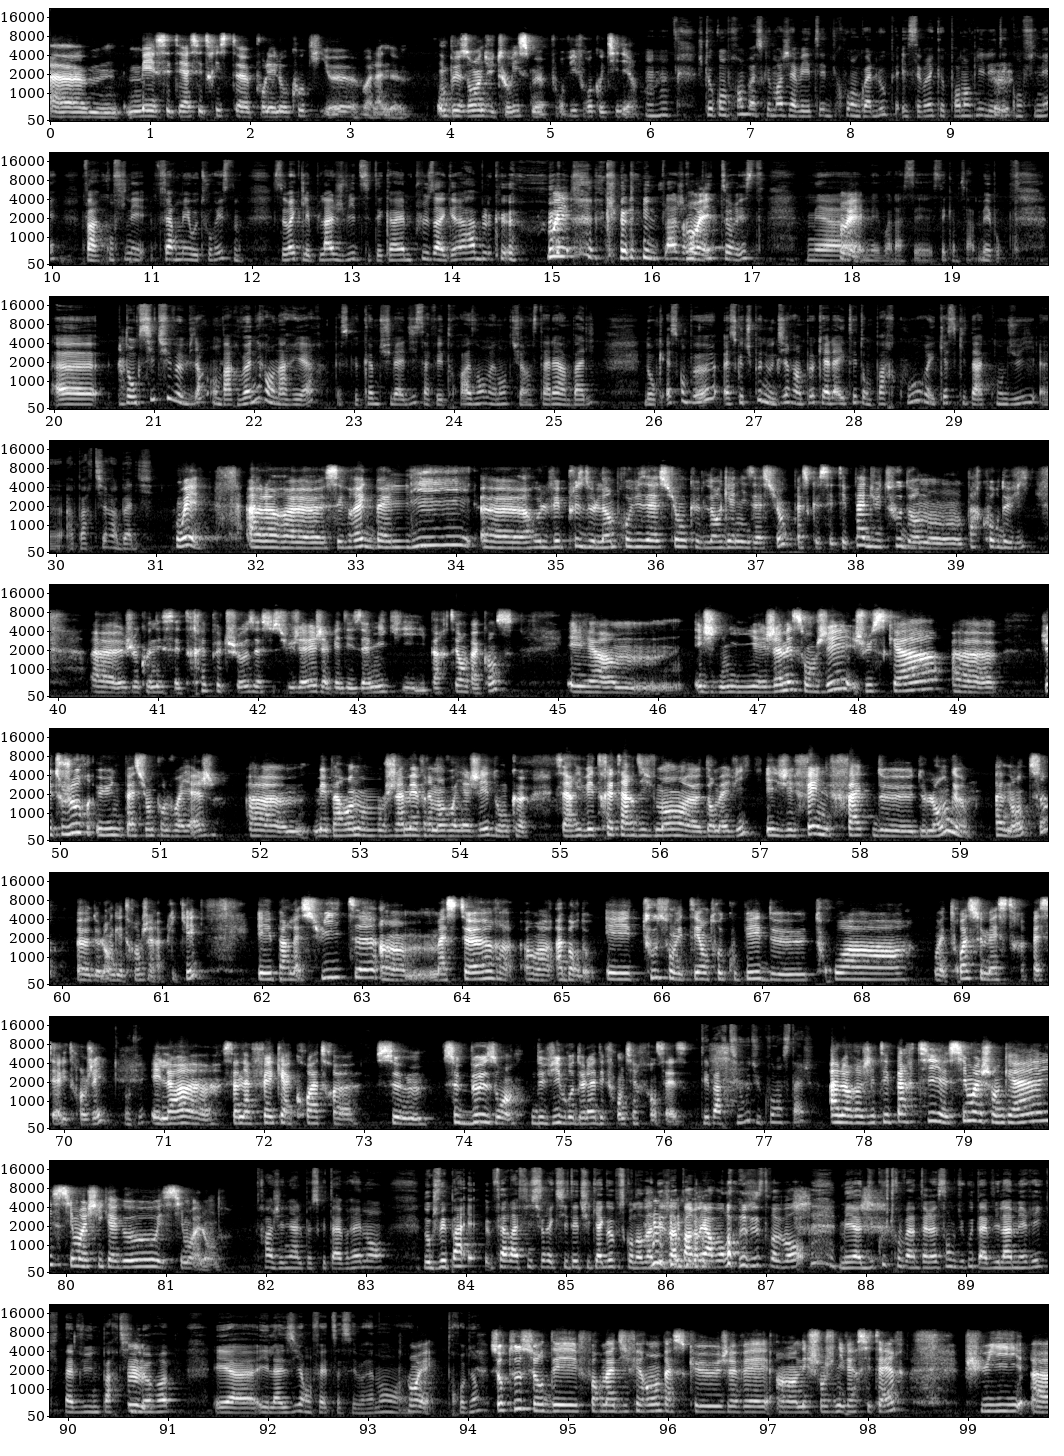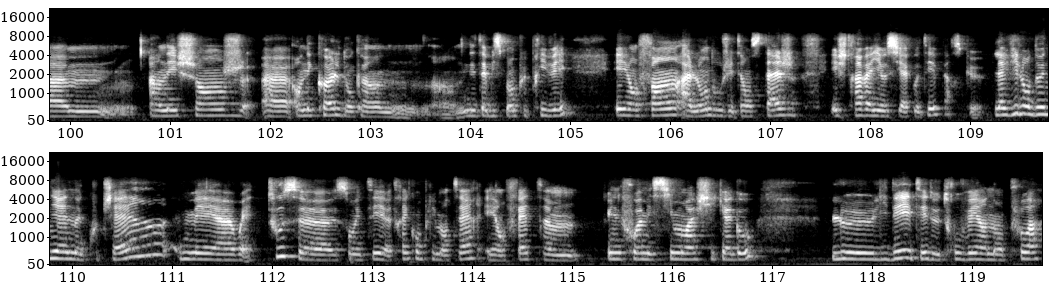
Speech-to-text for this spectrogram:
Euh, mais c'était assez triste pour les locaux qui, eux, voilà, ne, ont besoin du tourisme pour vivre au quotidien. Mhm. Je te comprends parce que moi j'avais été du coup en Guadeloupe et c'est vrai que pendant que l'île était mm. confinée, enfin confinée, fermée au tourisme, c'est vrai que les plages vides c'était quand même plus agréable que, oui. que une plage remplie de touristes. Mais, euh, mais voilà, c'est comme ça. Mais bon. Euh, donc, si tu veux bien, on va revenir en arrière, parce que comme tu l'as dit, ça fait trois ans maintenant que tu as installé un Bali. Donc, est-ce qu'on peut, est-ce que tu peux nous dire un peu quel a été ton parcours et qu'est-ce qui t'a conduit euh, à partir à Bali? Oui, alors c'est vrai que Bali a relevé plus de l'improvisation que de l'organisation, parce que c'était pas du tout dans mon parcours de vie. je connaissais très peu de choses à ce sujet. J'avais des amis qui partaient en vacances. Et, euh, et je n'y ai jamais songé jusqu'à... Euh, j'ai toujours eu une passion pour le voyage. Euh, mes parents n'ont jamais vraiment voyagé, donc c'est arrivé très tardivement dans ma vie. Et j'ai fait une fac de langue à Nantes, de langue étrangère appliquée et par la suite un master à Bordeaux. Et tous ont été entrecoupés de trois trois semestres passés à l'étranger. Et là, ça n'a fait qu'accroître euh, ce, ce, besoin de vivre au-delà des frontières françaises. T'es partie où du coup en stage? Alors j'étais partie euh, six mois à Shanghai, six mois à Chicago et six mois à Londres. Ah, génial, parce que tu as vraiment donc je vais pas faire la fille surexcitée de Chicago parce qu'on en a déjà parlé avant l'enregistrement. Mais euh, du coup, je trouvais intéressant que du coup, tu as vu l'Amérique, tu as vu une partie de mm. l'Europe et, euh, et l'Asie en fait. Ça, c'est vraiment euh, trop bien. Surtout sur des formats différents parce que j'avais un échange universitaire, puis un échange en école, donc un, un établissement plus privé. Et enfin, à Londres, où j'étais en stage. Et je travaillais aussi à côté parce que la vie londonienne coûte cher. Mais euh, ouais, tous euh, sont été euh, très complémentaires. Et en fait, une fois mes six mois à Chicago, L'idée était de trouver un emploi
